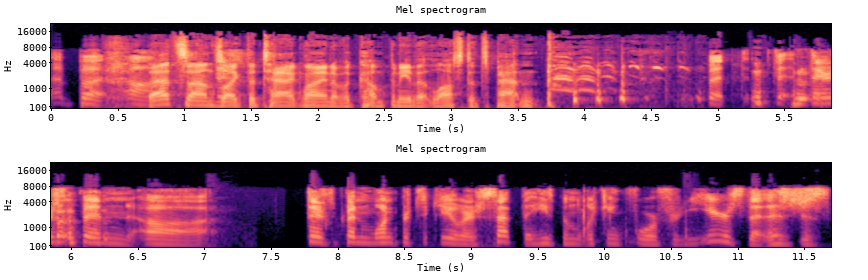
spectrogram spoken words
Uh, but um, That sounds like the tagline of a company that lost its patent. but th- there's been uh there's been one particular set that he's been looking for for years that has just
